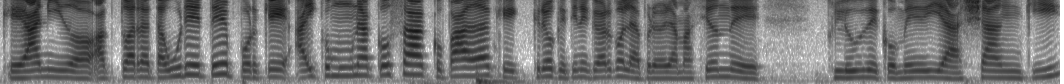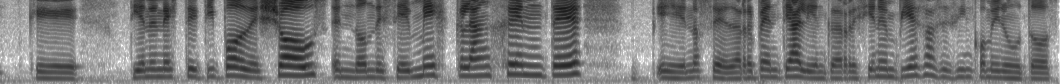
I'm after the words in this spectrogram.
que han ido a actuar a taburete porque hay como una cosa copada que creo que tiene que ver con la programación de club de comedia yankee, que tienen este tipo de shows en donde se mezclan gente, eh, no sé, de repente alguien que recién empieza hace cinco minutos,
